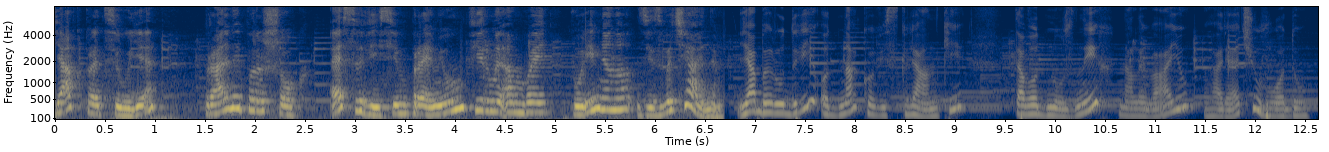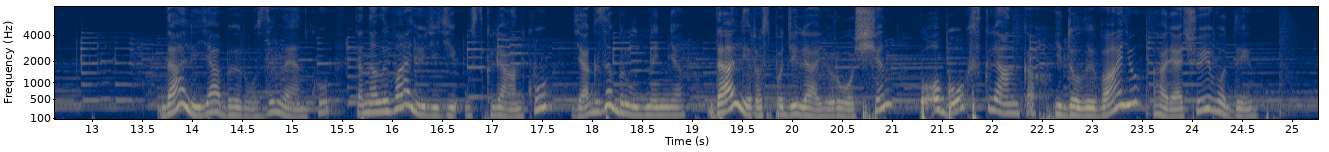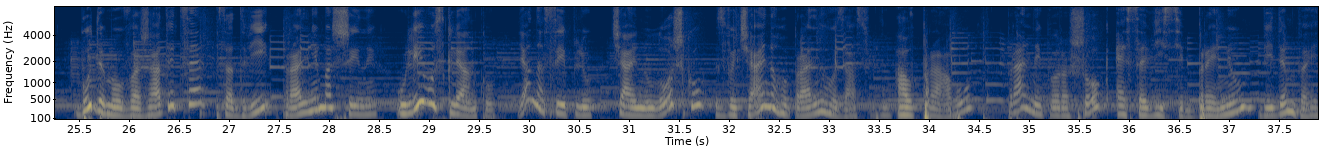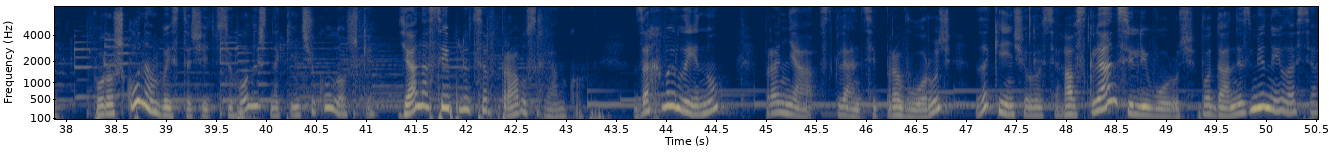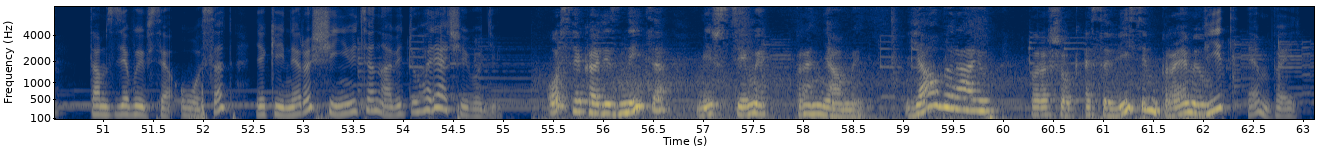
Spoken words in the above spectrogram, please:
Як працює пральний порошок S8 преміум фірми Amway порівняно зі звичайним? Я беру дві однакові склянки та в одну з них наливаю гарячу воду. Далі я беру зеленку та наливаю її у склянку як забруднення. Далі розподіляю розчин по обох склянках і доливаю гарячої води. Будемо вважати це за дві пральні машини. У ліву склянку я насиплю чайну ложку звичайного прального засобу, а в праву пральний порошок ESA 8 Premium від MV. Порошку нам вистачить всього лиш на кінчику ложки. Я насиплю це в праву склянку. За хвилину прання в склянці праворуч закінчилося, а в склянці ліворуч вода не змінилася. Там з'явився осад, який не розчинюється навіть у гарячій воді. Ось яка різниця між цими праннями. Я обираю порошок S8 Premium від MV.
